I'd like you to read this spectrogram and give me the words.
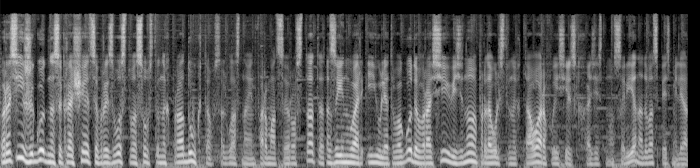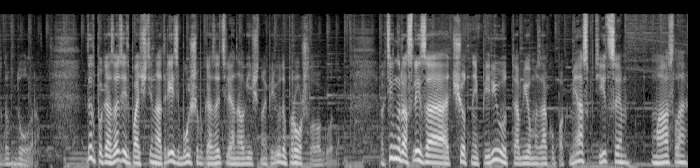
В России ежегодно сокращается производство собственных продуктов. Согласно информации Росстата, за январь-июль этого года в Россию везено продовольственных товаров и сельскохозяйственного сырья на 25 миллиардов долларов. Этот показатель почти на треть больше показателей аналогичного периода прошлого года. Активно росли за отчетный период объемы закупок мяса, птицы, масла,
